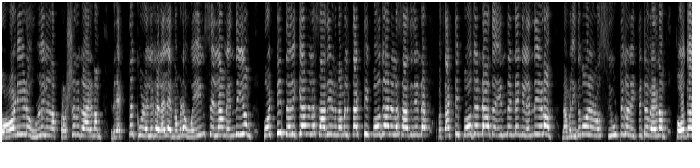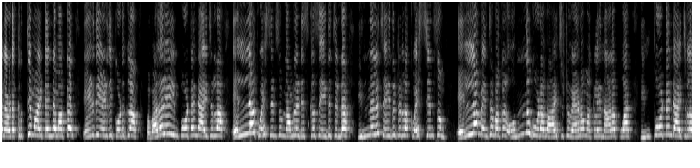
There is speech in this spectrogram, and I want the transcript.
ബോഡിയുടെ ഉള്ളിലുള്ള പ്രഷർ കാരണം രക്തക്കുഴലുകൾ അല്ലെ നമ്മുടെ വെയിൻസ് എല്ലാം എന്ത് ചെയ്യും? പൊട്ടിത്തെറിക്കാനുള്ള സാധ്യതയുണ്ട്. നമ്മൾ തട്ടിപ്പോകാനുള്ള സാധ്യതയുണ്ട്. അപ്പൊ തട്ടിപ്പോകണ്ടാത്ത എന്തുണ്ടെങ്കിൽ എന്ത് ചെയ്യണം? നമ്മൾ ഇതുപോലുള്ള സ്യൂട്ടുകൾ ഇട്ടിട്ട് വേണം പോകാൻ. അവിടെ കൃത്യമായിട്ട് എന്റെ മക്കൾ എഴുതി എഴുതി കൊടുക്കുക. അപ്പൊ വളരെ ഇമ്പോർട്ടന്റ് ആയിട്ടുള്ള എല്ലാ ക്വസ്റ്റ്യൻസും നമ്മൾ ഡിസ്കസ് ചെയ്തിട്ടുണ്ട്. ഇന്നലെ ചെയ്തിട്ടുള്ള ക്വസ്റ്റ്യൻസും എല്ലാം എന്റെ മക്കൾ ഒന്നുകൂടെ വായിച്ചിട്ട് വേണം മക്കളെ നാളെ പോവാൻ. ഇമ്പോർട്ടന്റ് ആയിട്ടുള്ള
